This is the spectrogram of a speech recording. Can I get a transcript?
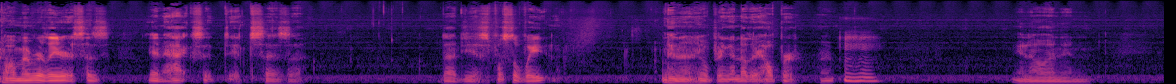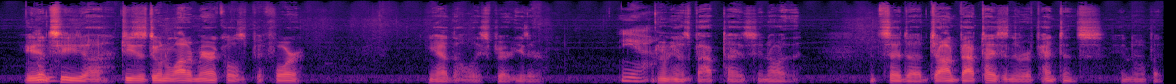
Well, remember later it says in Acts it it says uh, that you're supposed to wait, and then he'll bring another helper. Right? Mm-hmm. You know, and then you didn't see uh, Jesus doing a lot of miracles before he had the Holy Spirit either. Yeah. When he was baptized, you know, it said uh, John baptized into repentance. You know, but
